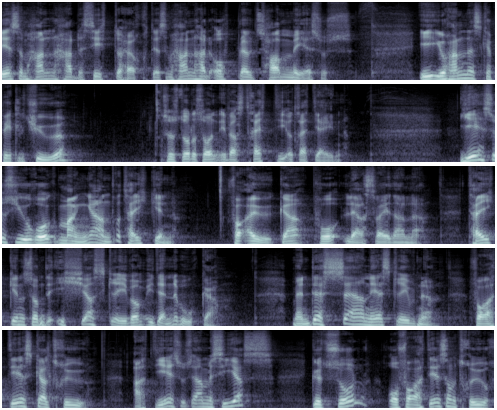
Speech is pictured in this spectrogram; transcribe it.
det som han hadde sett og hørt, det som han hadde opplevd sammen med Jesus? I Johannes kapittel 20 så står det sånn i vers 30 og 31. Jesus gjorde òg mange andre teiken for øye på lærsveidene, teiken som det ikke er skrevet om i denne boka. Men disse er nedskrivne for at de skal tru at Jesus er Messias, Guds sønn, og for at de som tror,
